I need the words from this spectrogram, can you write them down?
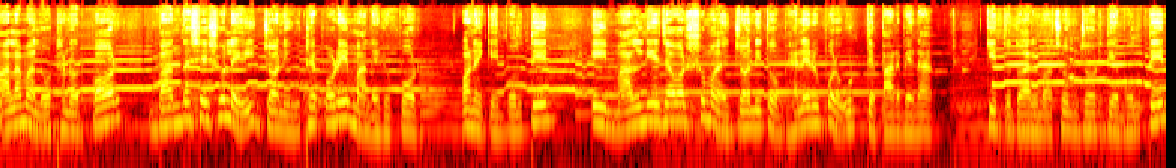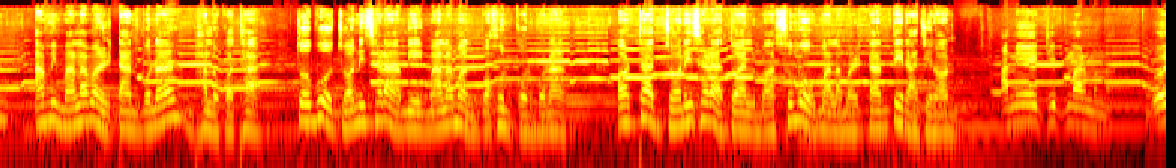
মালামাল ওঠানোর পর, বান্দা শেষ হলেই জনি উঠে পড়ে মালের উপর। অনেকেই বলতেন, এই মাল নিয়ে যাওয়ার সময় জনি তো ভ্যানের উপর উঠতে পারবে না। কিন্তু দয়াল মাসুম জোর দিয়ে বলতেন আমি মালামাল টানবো না ভালো কথা। তবুও জনি ছাড়া আমি এই মালামাল বহন করব না। অর্থাৎ জনি ছাড়া দয়াল মাসুমও মালামাল টানতে রাজি নন। আমি এই টিপ মারবো না। ওই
